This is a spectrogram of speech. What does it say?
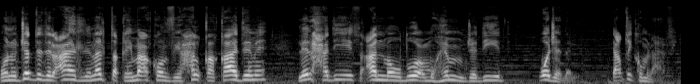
ونجدد العهد لنلتقي معكم في حلقة قادمة للحديث عن موضوع مهم جديد وجدلي يعطيكم العافية.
